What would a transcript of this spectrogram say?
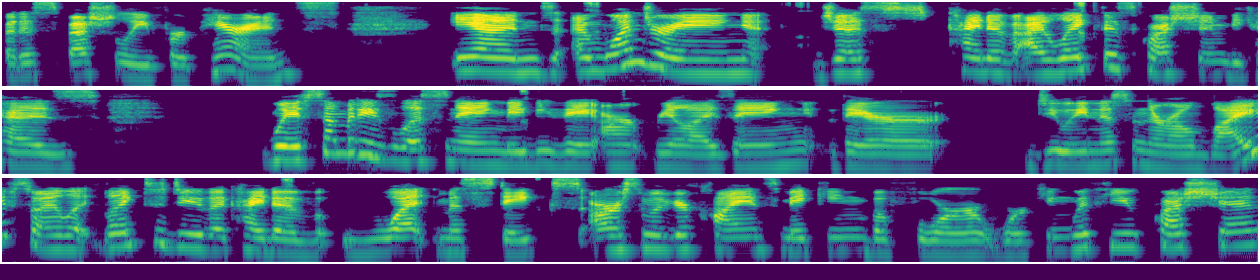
but especially for parents. And I'm wondering, just kind of, I like this question because if somebody's listening, maybe they aren't realizing they're doing this in their own life. So I like like to do the kind of what mistakes are some of your clients making before working with you question.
